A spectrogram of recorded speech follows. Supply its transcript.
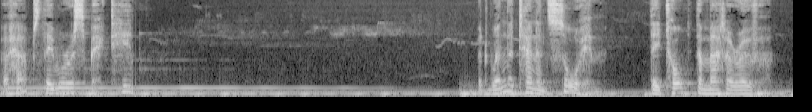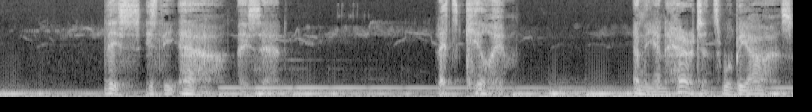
Perhaps they will respect him. But when the tenants saw him, they talked the matter over. This is the heir, they said. Let's kill him, and the inheritance will be ours.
